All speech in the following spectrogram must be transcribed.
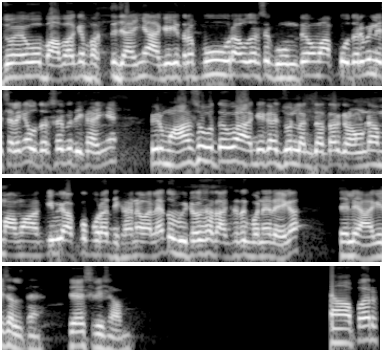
जो है वो बाबा के भक्त जाएँगे, आगे की तरफ़ पूरा उधर से घूमते हुए हम आपको उधर भी ले चलेंगे, उधर से भी दिखाएँगे। फिर वहाँ से होते हुए आगे का जो लगदातार ग्राउंड है, हम वहाँ की भी आपको पूरा दिखाने वाले हैं तो वीडियो के साथ आगे तक बने रहेगा। चलिए आगे चलते हैं। जय श्री श्याम यहाँ पर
